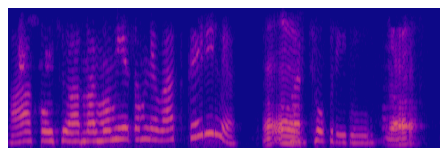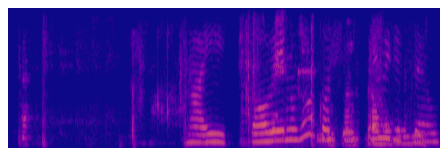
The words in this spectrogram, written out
હા કહું છું આ મારી મમ્મીએ તમને વાત કરી ને? મારી છોકરીની. હા. હા ઈ તો હવે એનું શું કરશું? કેવી રીતે આવું?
